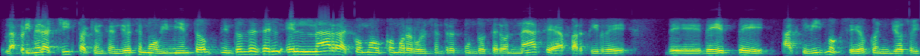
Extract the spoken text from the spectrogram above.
la primera chispa que encendió ese movimiento. Entonces él, él narra cómo, cómo Revolución 3.0 nace a partir de, de, de, este activismo que se dio con Yo Soy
